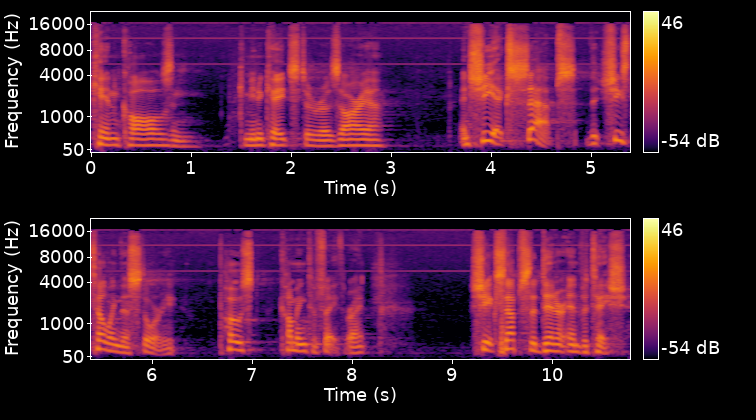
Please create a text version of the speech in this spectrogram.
Ken calls and communicates to Rosaria, and she accepts that she's telling this story post coming to faith, right? She accepts the dinner invitation.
